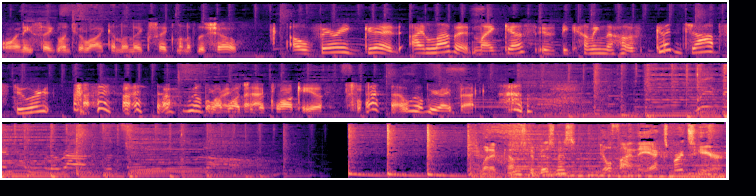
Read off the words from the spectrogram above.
or any segment you like in the next segment of the show. Oh, very good. I love it. My guest is becoming the host. Good job, Stewart. we'll well, I'm watching back. the clock here. we'll be right back. When it comes to business, you'll find the experts here.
